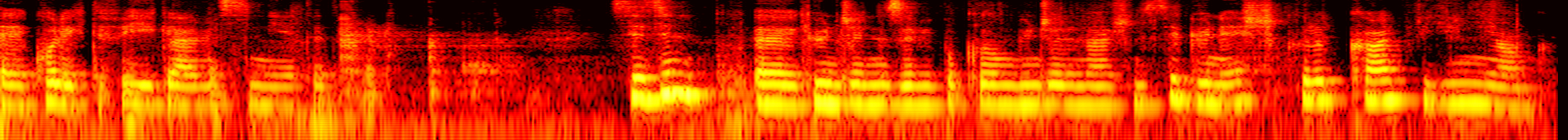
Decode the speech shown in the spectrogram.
e, kolektife iyi gelmesini niyet ederek. Sizin e, güncelinize bir bakalım. Güncel enerjinize güneş, kırık kalp, yin yang.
